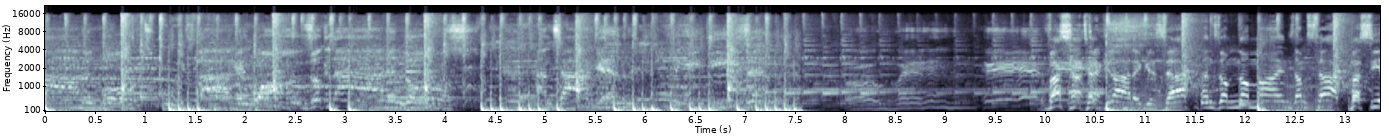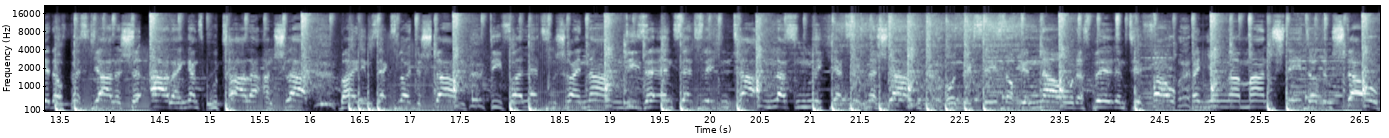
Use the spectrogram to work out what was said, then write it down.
Abendbrot. Was hat er gerade gesagt? An so einem normalen Samstag passiert auf bestialische Art ein ganz brutaler Anschlag, bei dem sechs Leute starben. Die Verletzten schreien Namen. Diese entsetzlichen Taten lassen mich jetzt nicht mehr schlafen. Und ich seh's noch genau, das Bild im TV. Ein junger Mann steht dort im Staub,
